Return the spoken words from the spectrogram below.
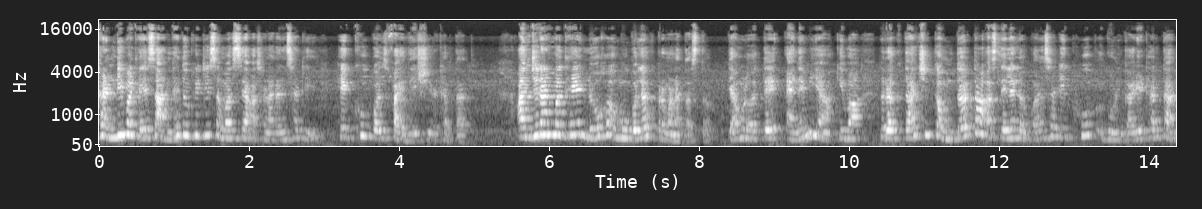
थंडीमध्ये सांधेदुखीची समस्या असणाऱ्यांसाठी हे खूपच फायदेशीर ठरतात. अंजिरांमध्ये लोह मुबलक प्रमाणात असतं. त्यामुळं ते ॲनेमिया किंवा रक्ताची कमतरता असलेल्या लोकांसाठी खूप गुणकारी ठरतात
